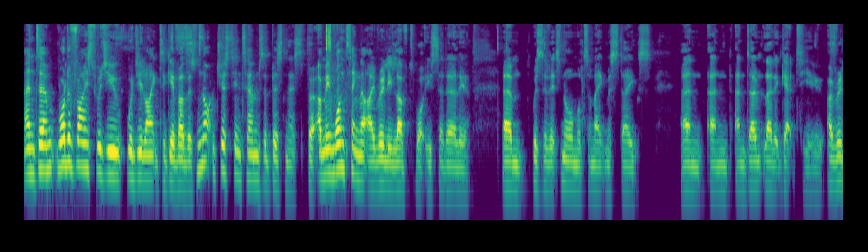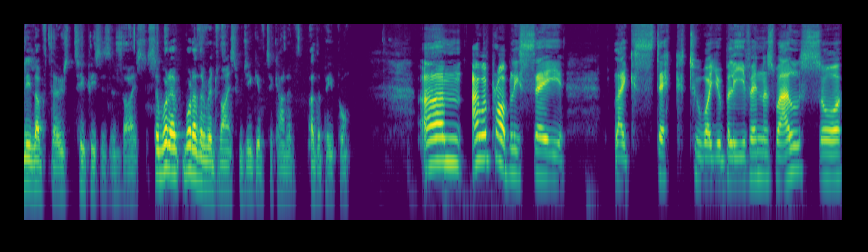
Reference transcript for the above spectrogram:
And um, what advice would you would you like to give others? Not just in terms of business, but I mean, one thing that I really loved what you said earlier um, was that it's normal to make mistakes and and and don't let it get to you. I really loved those two pieces of advice. So what what other advice would you give to kind of other people? Um, I would probably say like stick to what you believe in as well. So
